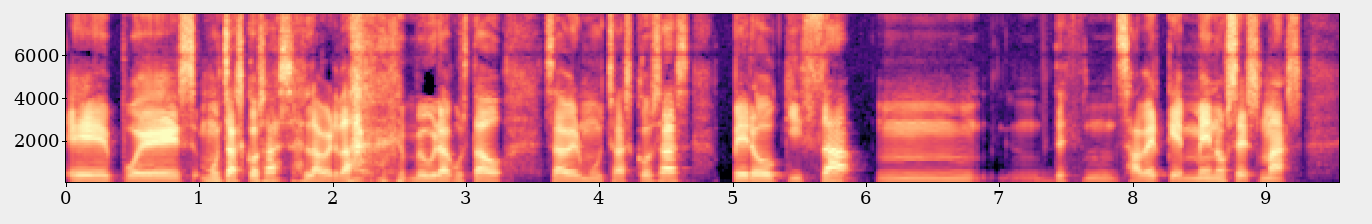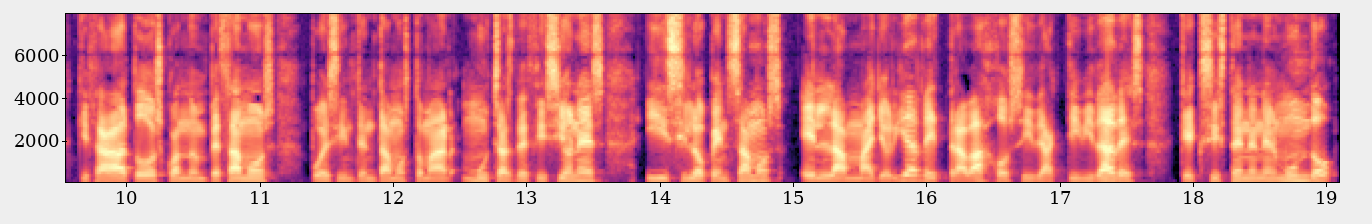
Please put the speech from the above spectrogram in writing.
Eh, pues muchas cosas, la verdad. Me hubiera gustado saber muchas cosas, pero quizá mm, saber que menos es más. Quizá todos cuando empezamos pues intentamos tomar muchas decisiones y si lo pensamos en la mayoría de trabajos y de actividades que existen en el mundo,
